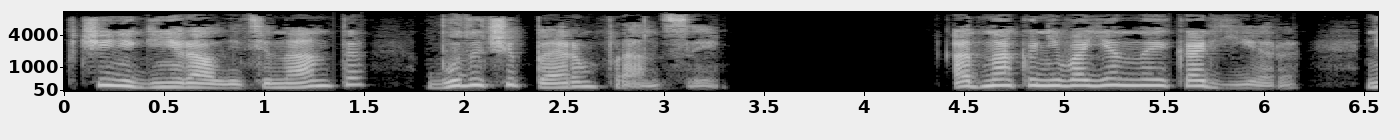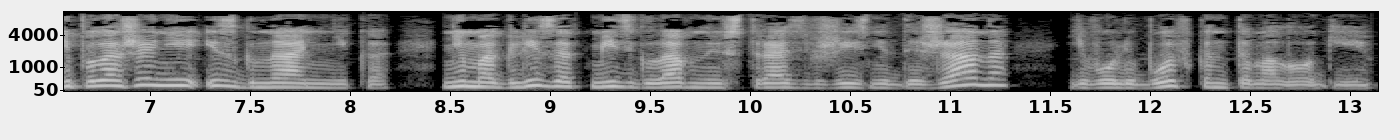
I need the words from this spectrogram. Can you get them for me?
в чине генерал-лейтенанта, будучи пэром Франции. Однако ни военная карьера, ни положение изгнанника не могли затмить главную страсть в жизни Дежана, его любовь к энтомологии.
